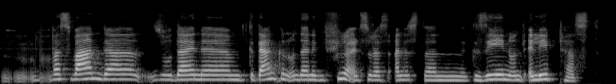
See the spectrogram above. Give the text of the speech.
was waren da so deine Gedanken und deine Gefühle, als du das alles dann gesehen und erlebt hast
